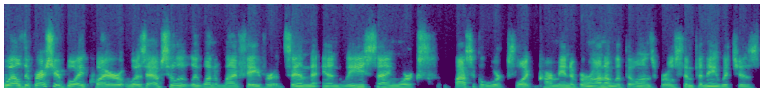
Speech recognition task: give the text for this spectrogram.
well, the Brescia Boy Choir was absolutely one of my favorites, and and we sang works, classical works like Carmina Burana with the Owensboro Symphony, which is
